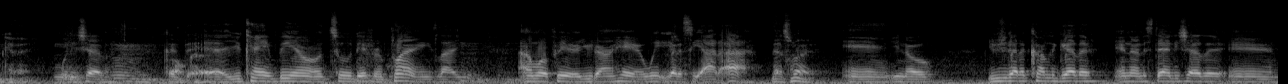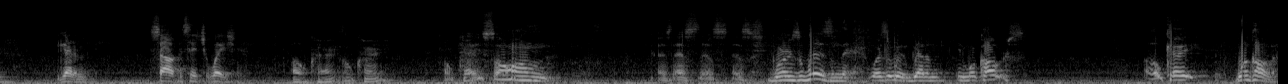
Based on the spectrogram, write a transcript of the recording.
Okay. with each other. Because Okay. uh, you can't be on two different planes. Like, I'm up here, you down here. We got to see eye to eye. That's right. And, you know, you just got to come together and understand each other and you got to solve the situation. Okay, okay, okay. So um, that's that's that's, that's words of wisdom there. Words of wisdom. Got any any more callers? Okay, one caller.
